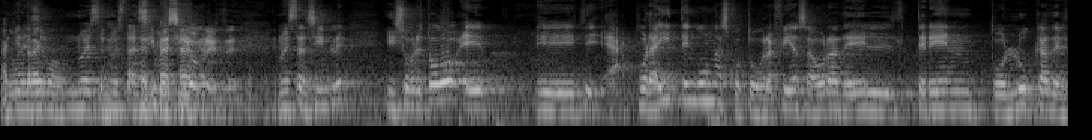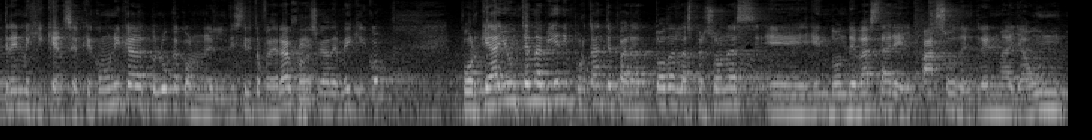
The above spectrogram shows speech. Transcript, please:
Aquí no traigo. Es, no, es, no es tan simple, sí, hombre, no es tan simple. Y sobre todo, eh, eh, por ahí tengo unas fotografías ahora del tren Toluca, del tren mexiquense, el que comunica Toluca con el Distrito Federal, con la Ciudad de México porque hay un tema bien importante para todas las personas eh, en donde va a estar el paso del tren Maya, un,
